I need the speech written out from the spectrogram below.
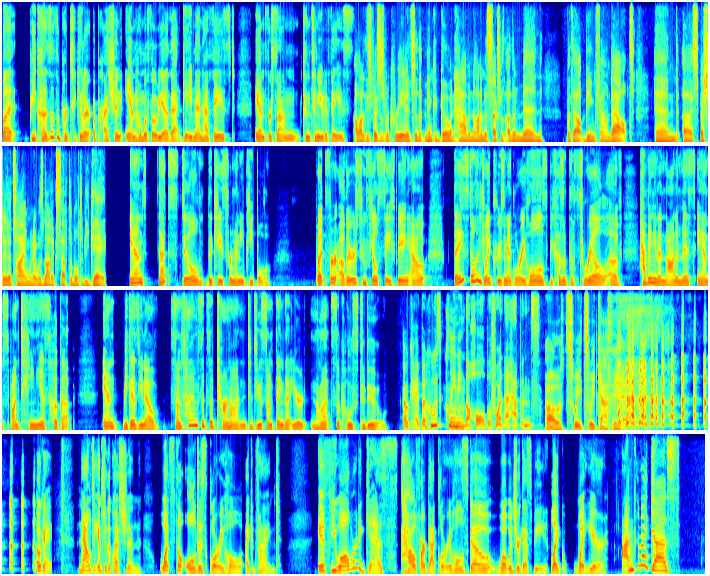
But because of the particular oppression and homophobia that gay men have faced, and for some continue to face, a lot of these places were created so that men could go and have anonymous sex with other men without being found out. And uh, especially at a time when it was not acceptable to be gay. And that's still the case for many people. But for others who feel safe being out, they still enjoy cruising at glory holes because of the thrill of having an anonymous and spontaneous hookup. And because, you know, sometimes it's a turn on to do something that you're not supposed to do. Okay, but who's cleaning the hole before that happens? Oh, sweet, sweet Kathy. Okay, now to answer the question what's the oldest glory hole I could find? If you all were to guess how far back glory holes go, what would your guess be? Like, what year? I'm gonna guess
